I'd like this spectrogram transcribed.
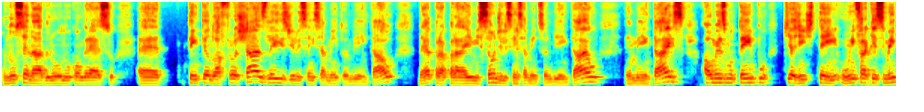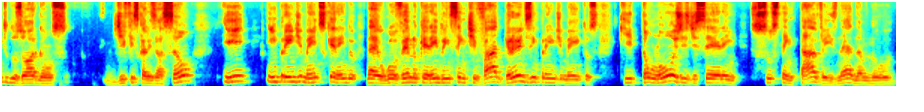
no Senado, no, no Congresso, é, tentando afrouxar as leis de licenciamento ambiental, né, para emissão de licenciamentos ambiental, ambientais, ao mesmo tempo que a gente tem um enfraquecimento dos órgãos de fiscalização e empreendimentos querendo, né, o governo querendo incentivar grandes empreendimentos que estão longe de serem sustentáveis, né, na, no,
